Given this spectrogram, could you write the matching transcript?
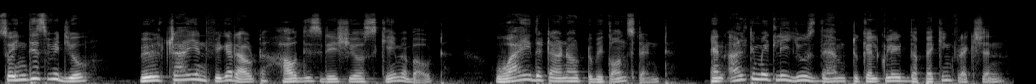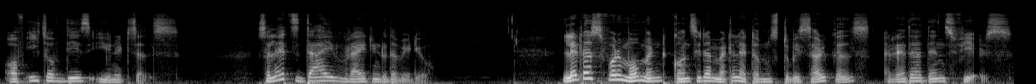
So in this video we will try and figure out how these ratios came about, why they turn out to be constant and ultimately use them to calculate the packing fraction of each of these unit cells. So let's dive right into the video. Let us for a moment consider metal atoms to be circles rather than spheres.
